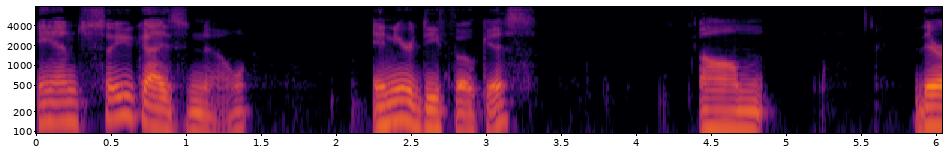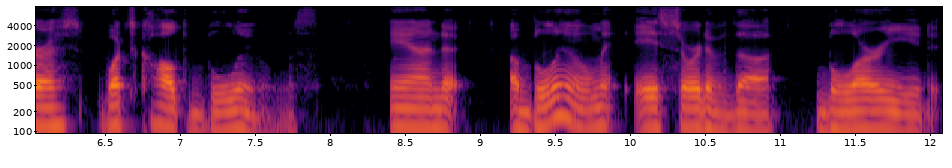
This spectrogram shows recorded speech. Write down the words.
And so you guys know, in your defocus, um, there are what's called blooms, and a bloom is sort of the blurred,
